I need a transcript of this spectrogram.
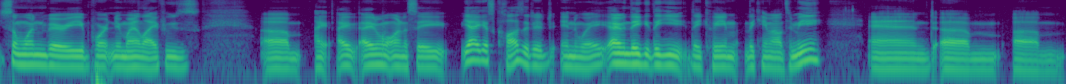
someone very important in my life who's um I I, I don't want to say yeah I guess closeted in a way. I mean they they they came they came out to me and um um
